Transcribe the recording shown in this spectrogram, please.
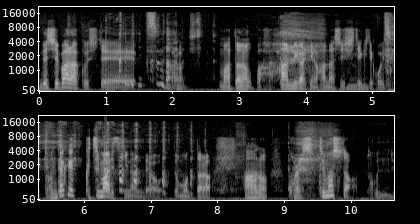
で、しばらくして、いつの話？またなんか歯磨きの話してきて、こいつどんだけ口周り好きなんだよ。って思ったら、あの、これ知ってました？とか言って、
